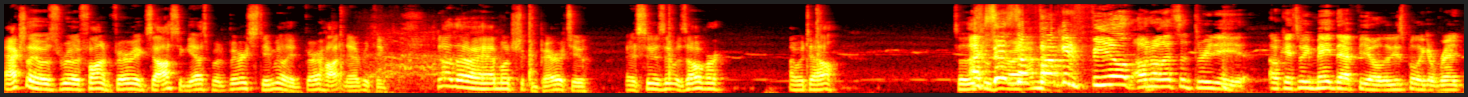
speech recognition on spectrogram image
Actually, it was really fun. Very exhausting, yes, but very stimulating, very hot and everything. Not that I had much to compare it to. As soon as it was over, I went to hell. So this I is said where I the fucking field. Oh no, that's in 3D. Okay, so he made that field and he's put like a red.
